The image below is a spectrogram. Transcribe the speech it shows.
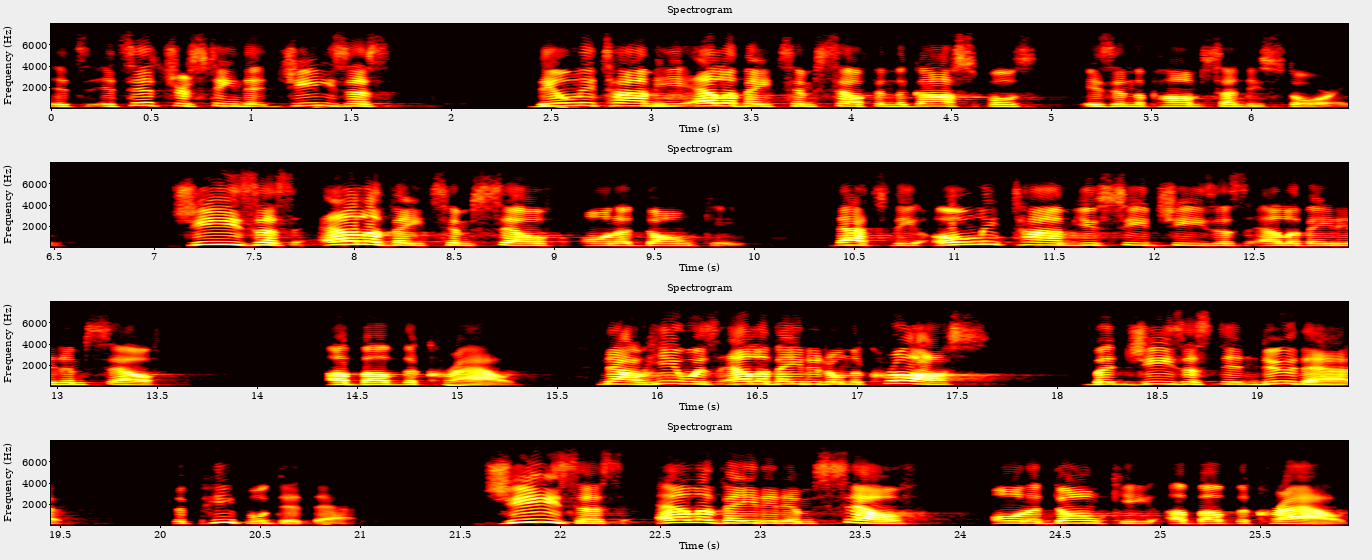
it's, it's interesting that Jesus the only time he elevates himself in the Gospels is in the Palm Sunday story. Jesus elevates himself on a donkey. That's the only time you see Jesus elevated himself above the crowd. Now, he was elevated on the cross, but Jesus didn't do that. The people did that. Jesus elevated himself on a donkey above the crowd.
